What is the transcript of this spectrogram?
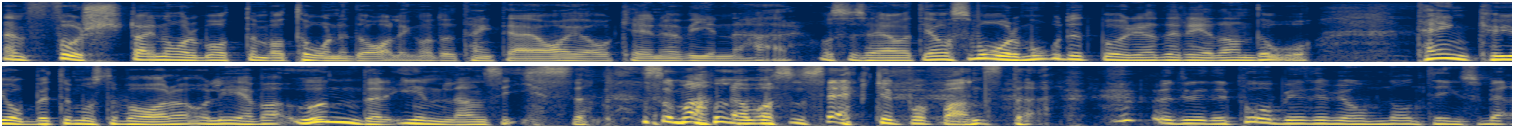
Den första i Norrbotten var Tornedaling och då tänkte jag, ja ja okej nu är vi inne här. Och så säger han att ja, svårmodet började redan då. Tänk hur jobbigt det måste vara att leva under inlandsisen som alla var så säkra på fanns där. Men Du, det påminner mig om någonting som jag,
